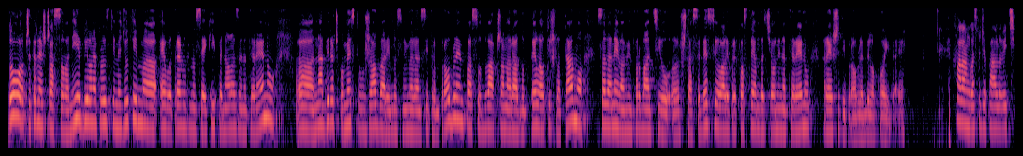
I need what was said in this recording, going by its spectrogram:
Do 14 časova nije bilo nepravilnosti, međutim, evo, trenutno se ekipe nalaze na terenu. Na biračkom mjestu u Žabar imali smo imali jedan sitran problem, pa su dva člana radnog tela otišla tamo. Sada nemam informaciju šta se desilo, ali pretpostavljam da će oni na terenu rešiti problem, bilo koji da je. Hvala vam, gospođo Pavlović.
